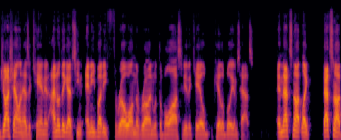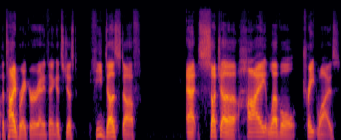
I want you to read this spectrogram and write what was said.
Josh Allen has a cannon. I don't think I've seen anybody throw on the run with the velocity that Caleb Caleb Williams has, and that's not like that's not the tiebreaker or anything. It's just he does stuff at such a high level trait wise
